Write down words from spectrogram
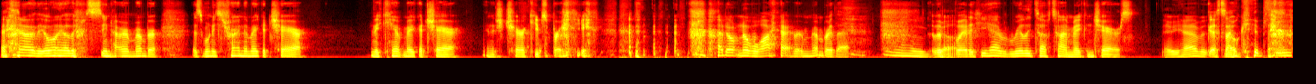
the only other scene I remember is when he's trying to make a chair and he can't make a chair and his chair keeps breaking. I don't know why I remember that. Oh, but he had a really tough time making chairs. There you have it. Guess Mel Gibson,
